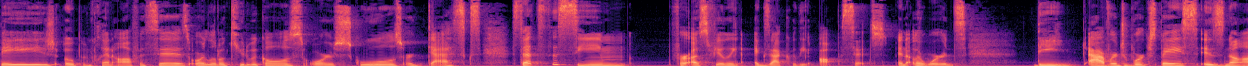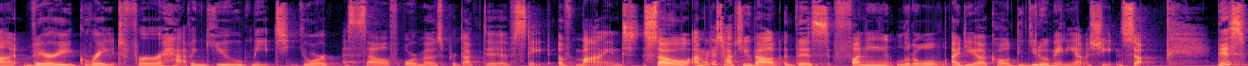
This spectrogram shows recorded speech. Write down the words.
beige open plan offices or little cubicles or schools or desks sets the scene for us feeling exactly the opposite. In other words, the average workspace is not very great for having you meet your best self or most productive state of mind. So, I'm going to talk to you about this funny little idea called the Eudaimonia machine. So, this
